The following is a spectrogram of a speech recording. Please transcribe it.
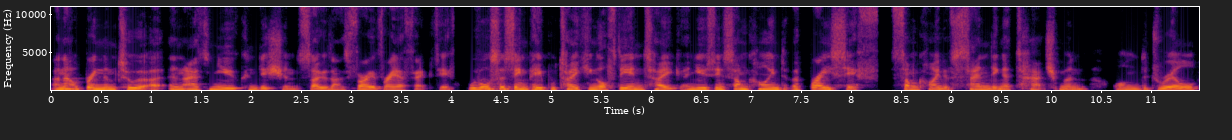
and that'll bring them to a, an as new condition so that's very very effective we've also seen people taking off the intake and using some kind of abrasive some kind of sanding attachment on the drill,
